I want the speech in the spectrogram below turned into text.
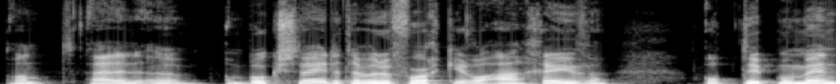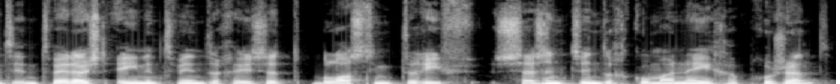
want eh, box 2, dat hebben we de vorige keer al aangegeven. Op dit moment in 2021 is het belastingtarief 26,9%.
